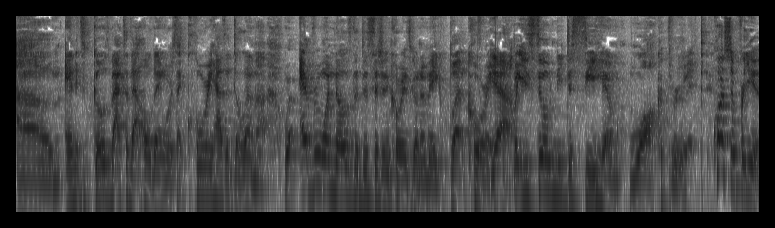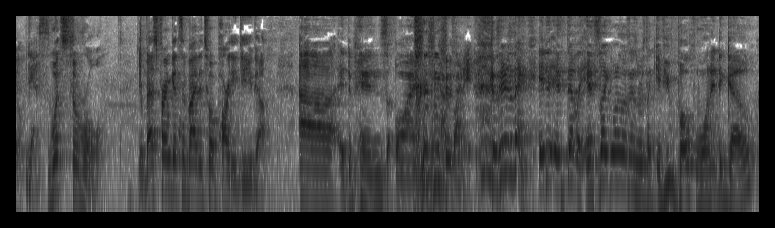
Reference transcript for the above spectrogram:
Um, and it goes back to that whole thing where it's like Corey has a dilemma where everyone knows the decision Corey's going to make, but Corey. Yeah. But you still need to see him walk through it. Question for you. Yes. What's the rule? Your best friend gets invited to a party. Do you go? Uh, it depends on what kind of party. Because here's the thing, it, it's definitely it's like one of those things where it's like if you both wanted to go,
